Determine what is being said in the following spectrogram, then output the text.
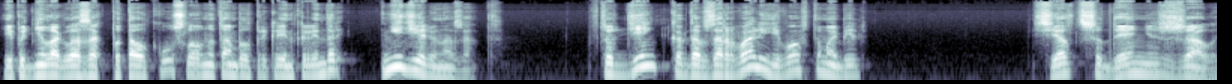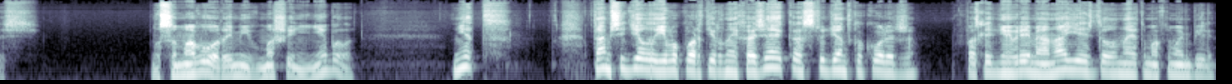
и подняла глаза к потолку, словно там был приклеен календарь, неделю назад. В тот день, когда взорвали его автомобиль. Сердце Дэнни сжалось. Но самого Реми в машине не было? Нет. Там сидела его квартирная хозяйка, студентка колледжа. В последнее время она ездила на этом автомобиле.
